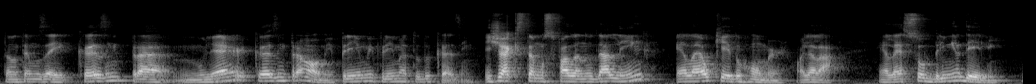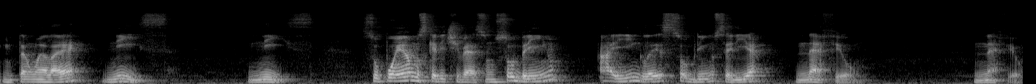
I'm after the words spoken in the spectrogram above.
então temos aí cousin para mulher, cousin para homem, primo e prima tudo cousin. E já que estamos falando da Ling, ela é o que do Homer? Olha lá, ela é sobrinha dele, então ela é niece. Niece. Suponhamos que ele tivesse um sobrinho, aí em inglês sobrinho seria nephew. Nephew.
